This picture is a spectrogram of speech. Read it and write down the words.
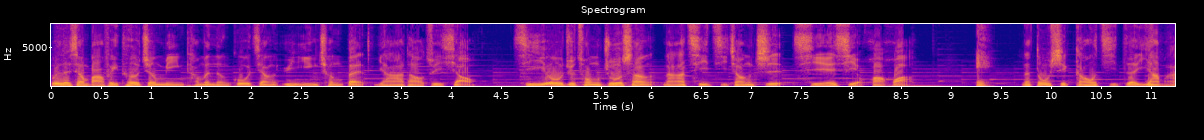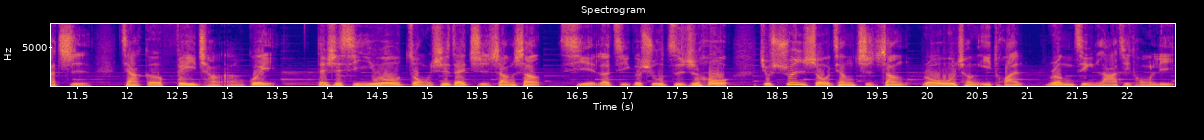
为了向巴菲特证明他们能够将运营成本压到最小，CEO 就从桌上拿起几张纸，写写画画。那都是高级的亚麻纸，价格非常昂贵。但是 CEO 总是在纸张上写了几个数字之后，就顺手将纸张揉成一团扔进垃圾桶里。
